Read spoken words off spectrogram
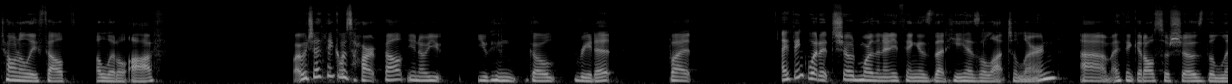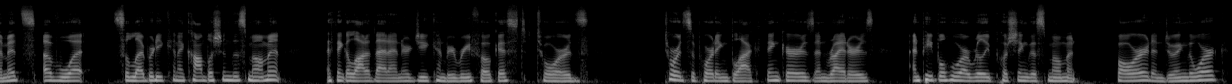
tonally felt a little off, which I think was heartfelt. You know, you you can go read it. But I think what it showed more than anything is that he has a lot to learn. Um, I think it also shows the limits of what celebrity can accomplish in this moment. I think a lot of that energy can be refocused towards towards supporting black thinkers and writers and people who are really pushing this moment forward and doing the work.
